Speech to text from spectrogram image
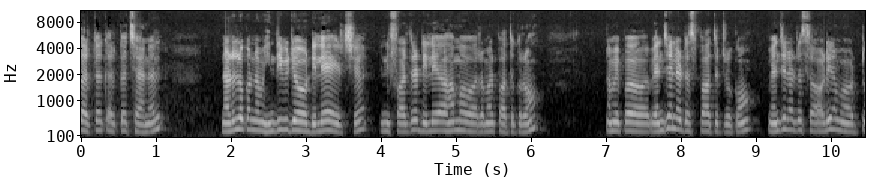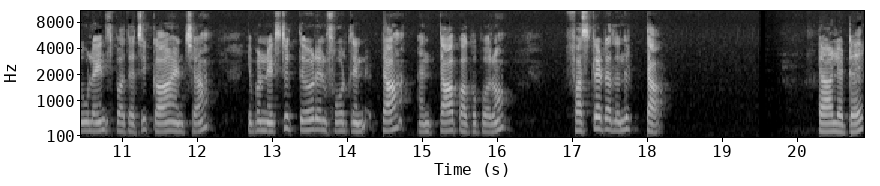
கற்க கற்க சேனல் நடுவில் கொஞ்சம் நம்ம ஹிந்தி வீடியோ டிலே ஆயிடுச்சு. இனி ஃபர்தர் டிலே ஆகாமல் வர மாதிரி பார்த்துக்குறோம் நம்ம இப்போ வெஞ்சன் லெட்டர்ஸ் பார்த்துட்ருக்கோம் வெஞ்சன் லெட்டர்ஸ் ஆல்ரெடி நம்ம டூ லைன்ஸ் பார்த்தாச்சு கா அண்ட் சா. இப்போ next third and fourth line டா அண்ட் தா பார்க்க போகிறோம் ஃபஸ்ட் லெட்டர் வந்து டா. டா லெட்டர்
